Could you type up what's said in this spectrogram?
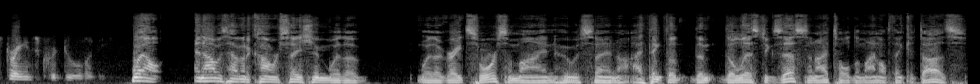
strains credulity. Well, and I was having a conversation with a with a great source of mine who was saying, I think the, the the list exists, and I told them I don't think it does,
